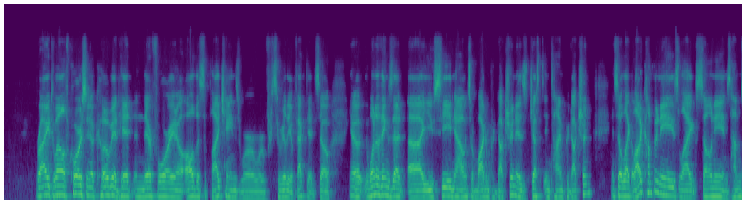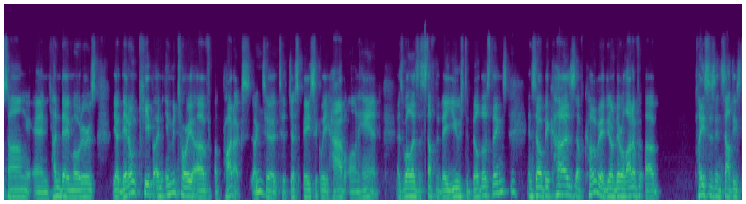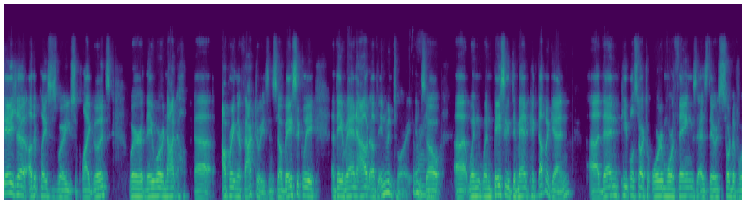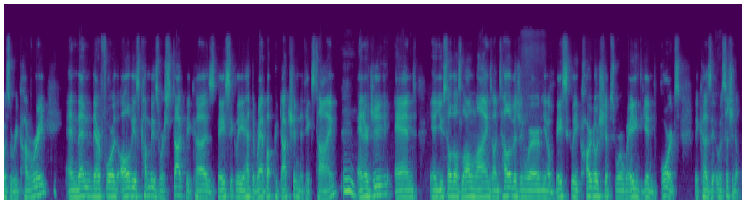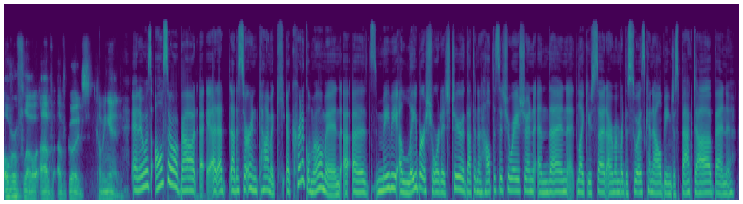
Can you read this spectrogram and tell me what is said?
Right. Well, of course, you know, COVID hit, and therefore, you know, all the supply chains were were severely affected. So, you know, one of the things that uh, you see now in sort of modern production is just-in-time production. And so, like a lot of companies like Sony and Samsung and Hyundai Motors, you know, they don't keep an inventory of, of products like mm. to to just basically have on hand, as well as the stuff that they use to build those things. Mm. And so, because of COVID, you know, there were a lot of uh, places in Southeast Asia, other places where you supply goods, where they were not uh, operating their factories, and so basically they ran out of inventory. Right. And so uh, when when basically demand picked up again, uh, then people start to order more things as there sort of was a recovery. And then, therefore, all these companies were stuck because basically you had to ramp up production. It takes time, mm. energy. And you, know, you saw those long lines on television where, you know, basically cargo ships were waiting to get into ports because it was such an overflow of, of goods coming in. And it was also about, at, at a certain time, a, a critical moment, a, a, maybe a labor shortage too, that didn't help the situation. And then, like you said, I remember the Suez Canal being just backed up and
